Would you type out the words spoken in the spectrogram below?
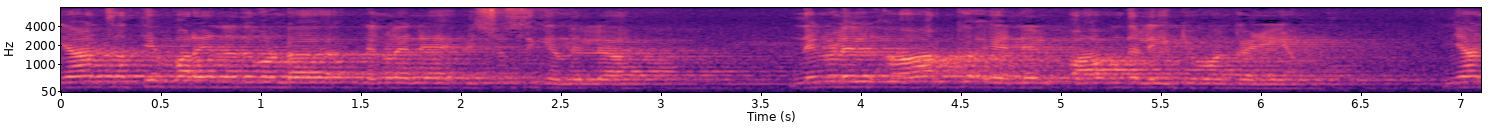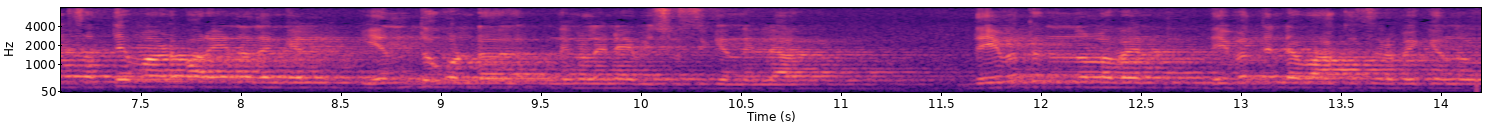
ഞാൻ സത്യം പറയുന്നത് കൊണ്ട് നിങ്ങൾ എന്നെ വിശ്വസിക്കുന്നില്ല. നിങ്ങളിൽ ആർക്ക് എന്നിൽ പാവം തെളിയിക്കുവാൻ കഴിയും? ഞാൻ സത്യമാണ് പറയുന്നതെങ്കിൽ എന്തുകൊണ്ട് നിങ്ങൾ എന്നെ വിശ്വസിക്കുന്നില്ല? ദൈവത്തിൽ നിന്നുള്ളവൻ ദൈവത്തിന്റെ വാക്ക് ശ്രമിക്കുന്നു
